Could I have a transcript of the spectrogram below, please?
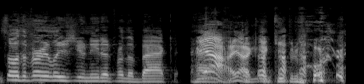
So at the very least, you need it for the back. Half. yeah, yeah. I keep it for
